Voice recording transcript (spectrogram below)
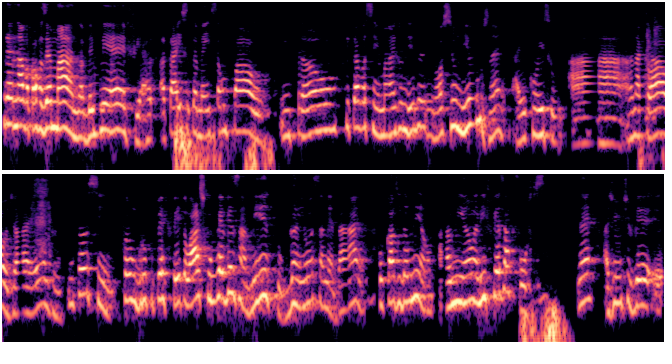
treinava com a Rosemar na BMF, a, a Thaís também em São Paulo. Então, ficava assim, mais unida, nós se unimos, né? Aí com isso, a, a Ana Cláudia, a Evelyn. Então, assim, foi um grupo perfeito. Eu acho que o revezamento ganhou essa medalha por causa da união. A união ali fez a força. Né? A gente vê eh,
